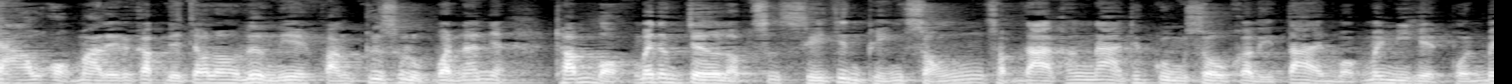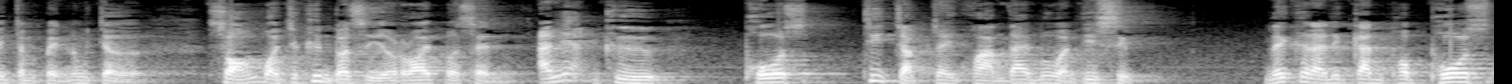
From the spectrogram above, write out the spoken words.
ยาวออกมาเลยนะครับ เดี๋ยวจะเล่าเรื่องนี้ฟังคือสรุปวันนั้นเนี่ยทำบอกไม่ต้องเจอหรอกสีจิ้นผิง 2 สัปดาห์ข้างหน้าที่กรุงโซลเกาหลีใต้บอกไม่มีเหตุผลไม่จำเป็นต้องเจอ 2 บอกจะขึ้นภาษีร้อยเปอร์เซ็นต์อันนี้คือโพสต์ที่จับใจความได้เมื่อวันที่ 10 ในขณะเดียวกันพอโพสต์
